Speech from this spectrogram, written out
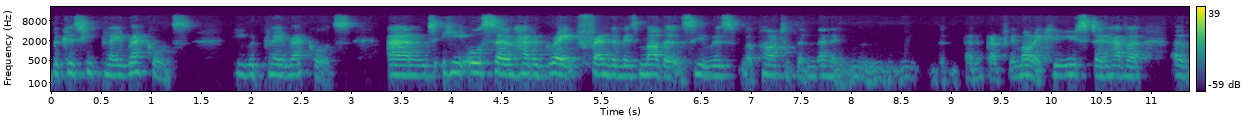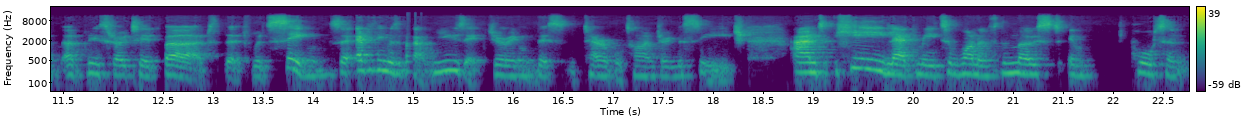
because he'd play records. He would play records. And he also had a great friend of his mother's who was a part of the, the Leningrad Philharmonic, who used to have a, a, a blue-throated bird that would sing. So everything was about music during this terrible time during the siege. And he led me to one of the most important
